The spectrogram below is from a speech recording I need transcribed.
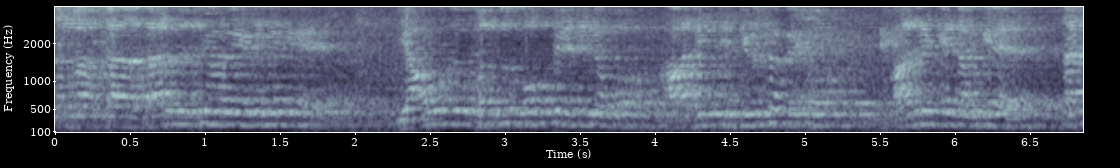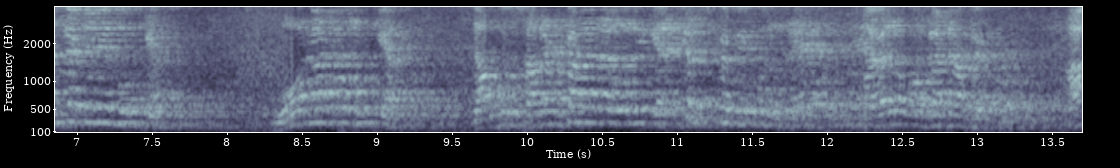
ನಮ್ಮ ಕಾರ್ಯದರ್ಶಿಯವರು ಹೇಳಿದಂಗೆ ಯಾವುದು ಬಂದು ಹೋಗ್ತಾ ನಾವು, ಆ ರೀತಿ ತಿಳ್ಕೋಬೇಕು. ಅದಕ್ಕೆ ನಮಗೆ ಸಂಘಟನೆ ಮುಖ್ಯ, ಹೋರಾಟ ಮುಖ್ಯ. ನಾವು ಸರ್ಕಾರವನ್ನು ಎಚ್ಚರಿಸ್ಕೋಬೇಕು ಅಂದ್ರೆ ನಾವೆಲ್ಲ ಒಗ್ಗಟ್ಟಾಗಬೇಕು ಆ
